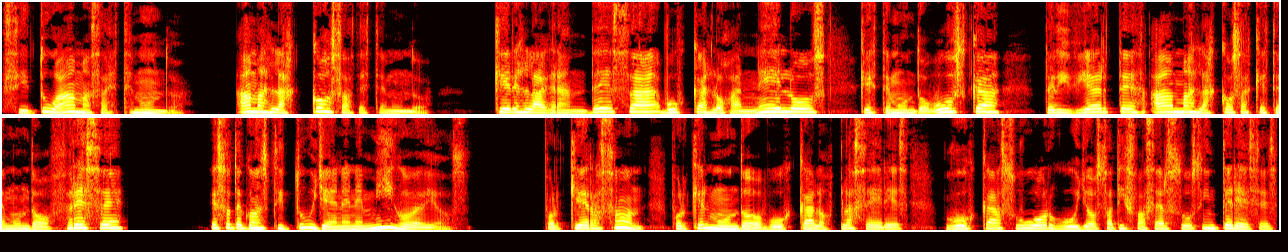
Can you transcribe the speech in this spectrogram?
Si tú amas a este mundo, amas las cosas de este mundo, quieres la grandeza, buscas los anhelos que este mundo busca, te diviertes, amas las cosas que este mundo ofrece, eso te constituye en enemigo de Dios. ¿Por qué razón? Porque el mundo busca los placeres, busca su orgullo, satisfacer sus intereses,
